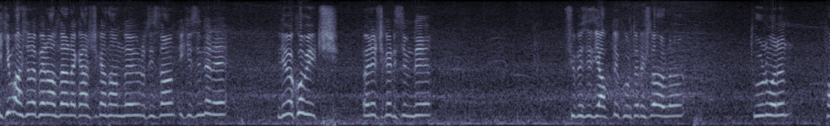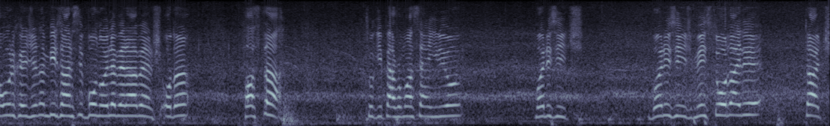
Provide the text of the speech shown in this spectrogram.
iki maçta da penaltılarla karşı kazandı Hırvatistan. İkisinde de Livakovic öne çıkan isimdi. Şüphesiz yaptığı kurtarışlarla turnuvanın favori kalecilerinden bir tanesi Bono ile beraber. O da Pasta. Çok iyi performans sergiliyor. Barisic. Barisic. Messi oradaydı. Touch.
